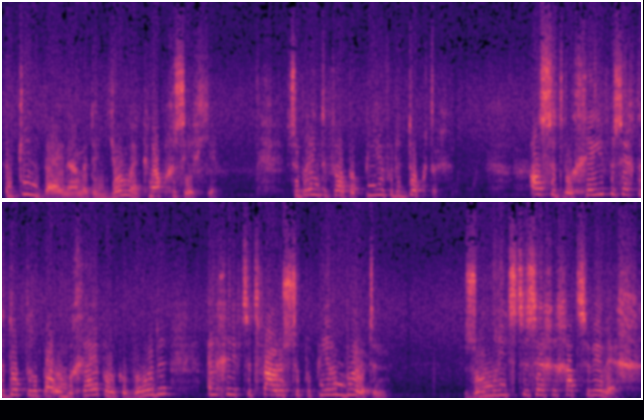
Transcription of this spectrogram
Een kind bijna met een jong en knap gezichtje. Ze brengt een vel papier voor de dokter. Als ze het wil geven, zegt de dokter een paar onbegrijpelijke woorden en geeft ze het vuile stuk papier aan Burton. Zonder iets te zeggen gaat ze weer weg.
